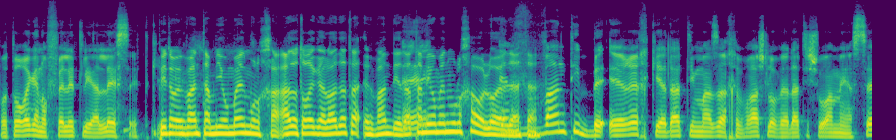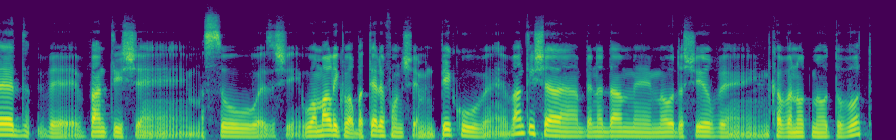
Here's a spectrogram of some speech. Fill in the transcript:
באותו רגע נופלת לי הלסת. פתאום הבנת מי עומד מולך. עד אותו רגע לא ידעת, הבנתי, ידעת אה, מי עומד מולך או לא ידעת? הבנתי בערך, כי ידעתי מה זה החברה שלו וידעתי שהוא המייסד, והבנתי שהם עשו איזושהי, הוא אמר לי כבר בטלפון שהם הנפיקו, והבנתי שהבן אדם אה, מאוד עשיר ועם כוונות מאוד טובות.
